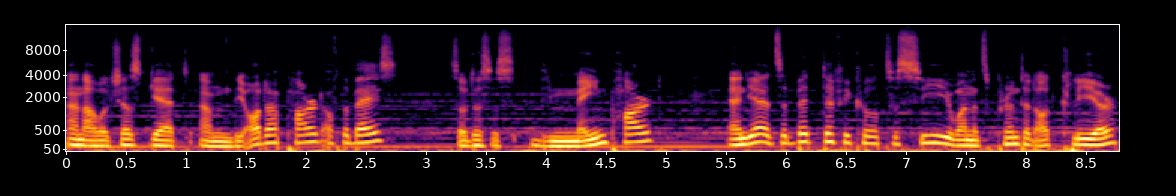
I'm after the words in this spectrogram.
and I will just get um, the other part of the base. So this is the main part and yeah, it's a bit difficult to see when it's printed out clear,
